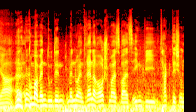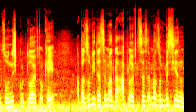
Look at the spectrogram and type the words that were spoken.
Ja, äh, guck mal, wenn du, den, wenn du einen Trainer rausschmeißt, weil es irgendwie taktisch und so nicht gut läuft, okay. Aber so wie das immer da abläuft, ist das immer so ein bisschen,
